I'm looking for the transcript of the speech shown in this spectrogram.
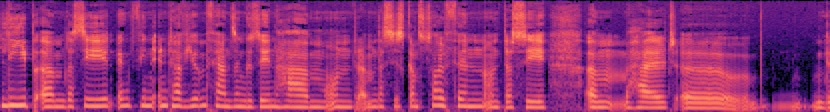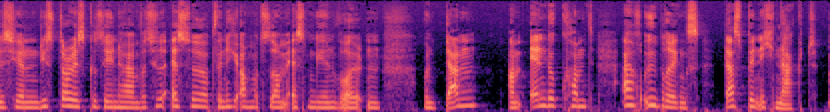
lieb, ähm, dass sie irgendwie ein Interview im Fernsehen gesehen haben und ähm, dass sie es ganz toll finden und dass sie ähm, halt äh, ein bisschen die Stories gesehen haben, was ich so esse, ob wir nicht auch mal zusammen essen gehen wollten. Und dann am Ende kommt, ach übrigens, das bin ich nackt.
